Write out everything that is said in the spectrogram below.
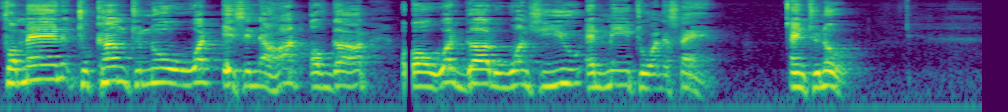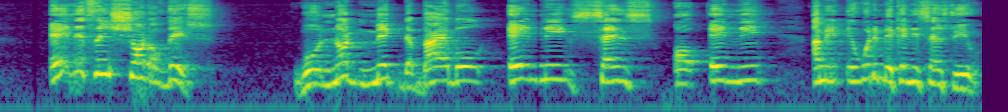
for man to come to know what is in the heart of God or what God wants you and me to understand and to know. Anything short of this will not make the Bible any sense or any, I mean, it wouldn't make any sense to you.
